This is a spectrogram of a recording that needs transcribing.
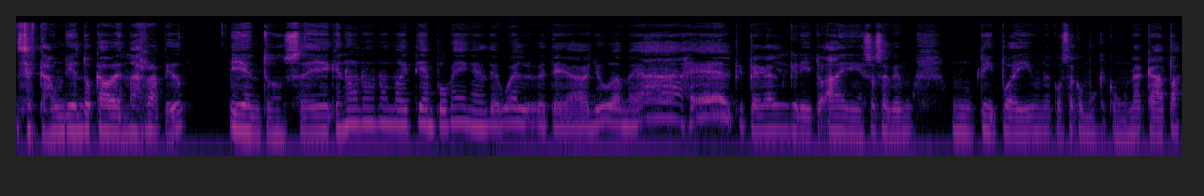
se está hundiendo cada vez más rápido. Y entonces, que no, no, no, no hay tiempo, ven, devuélvete, ayúdame, ah, help, y pega el grito. Ah, y en eso se ve un, tipo ahí, una cosa como que con una capa,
